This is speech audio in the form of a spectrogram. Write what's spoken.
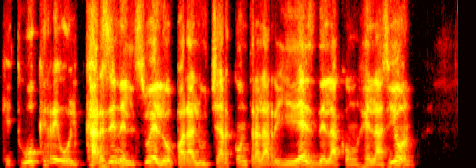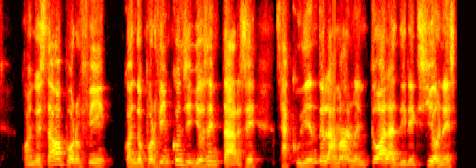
que tuvo que revolcarse en el suelo para luchar contra la rigidez de la congelación. Cuando estaba por fin, cuando por fin consiguió sentarse, sacudiendo la mano en todas las direcciones,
